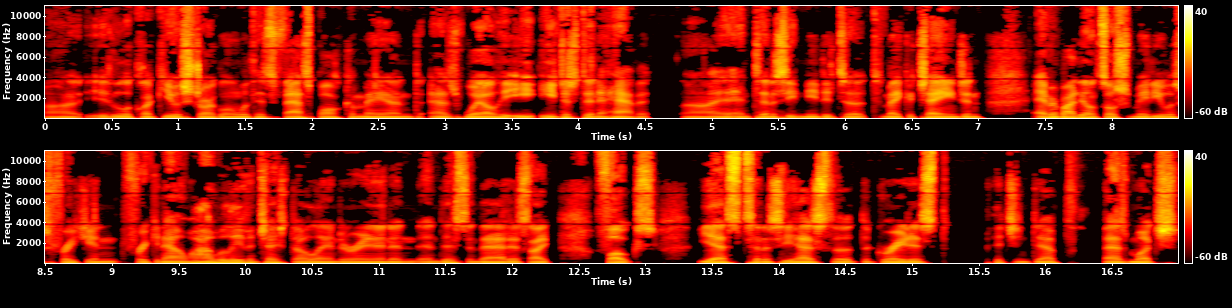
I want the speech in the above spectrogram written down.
uh, it looked like he was struggling with his fastball command as well. He he just didn't have it. Uh, and Tennessee needed to to make a change, and everybody on social media was freaking freaking out. Why are we leaving Chase Dollander in, and, and this and that? It's like, folks, yes, Tennessee has the the greatest pitching depth, as much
